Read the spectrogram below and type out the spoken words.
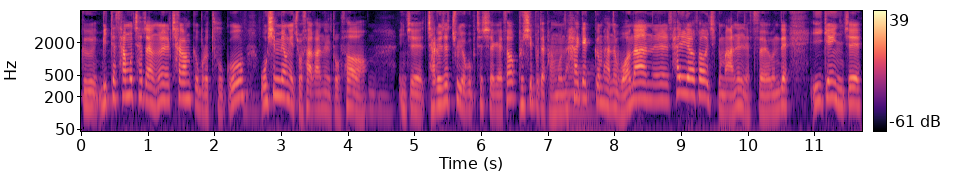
그 밑에 사무차장을 차관급으로 두고 50명의 조사관을 둬서 음. 이제 자료 제출 요구부터 시작해서 불시부대 방문을 어. 하게끔 하는 원안을 살려서 지금 안을 냈어요. 근데 이게 이제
